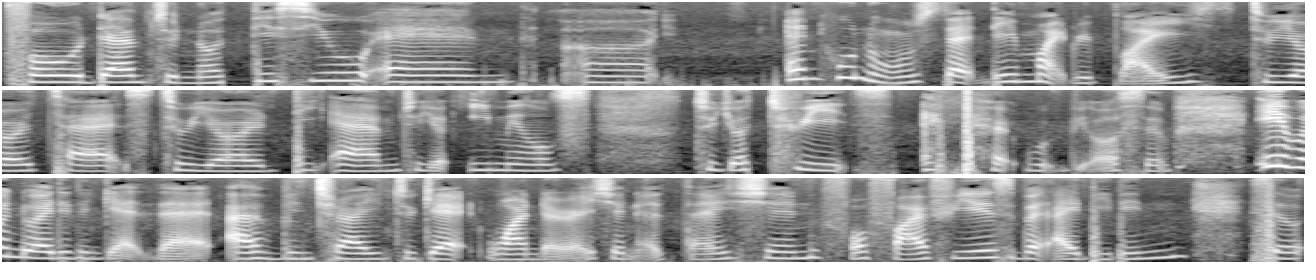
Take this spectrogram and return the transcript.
for them to notice you and uh, and who knows that they might reply to your text to your dm to your emails to your tweets and that would be awesome. Even though i didn't get that i've been trying to get one direction attention for five years but i didn't. So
